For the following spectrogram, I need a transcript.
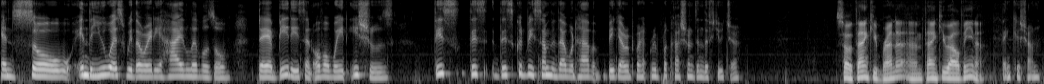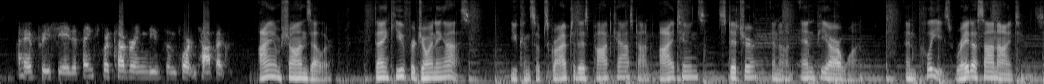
And so, in the US, with already high levels of diabetes and overweight issues, this this this could be something that would have bigger repercussions in the future. So, thank you, Brenda, and thank you, Alvina. Thank you, Shawn. I appreciate it. Thanks for covering these important topics. I am Shawn Zeller. Thank you for joining us. You can subscribe to this podcast on iTunes, Stitcher, and on NPR One. And please rate us on iTunes.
